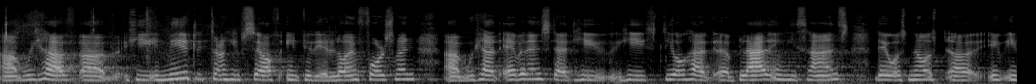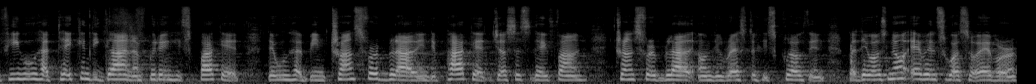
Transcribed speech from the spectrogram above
Uh, we have, uh, he immediately turned himself into the law enforcement. Uh, we had evidence that he, he still had uh, blood in his hands. There was no, if, if he would have taken the gun and put it in his pocket, there would have been transferred blood in the pocket, just as they found transferred blood on the rest of his clothing. But there was no evidence whatsoever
